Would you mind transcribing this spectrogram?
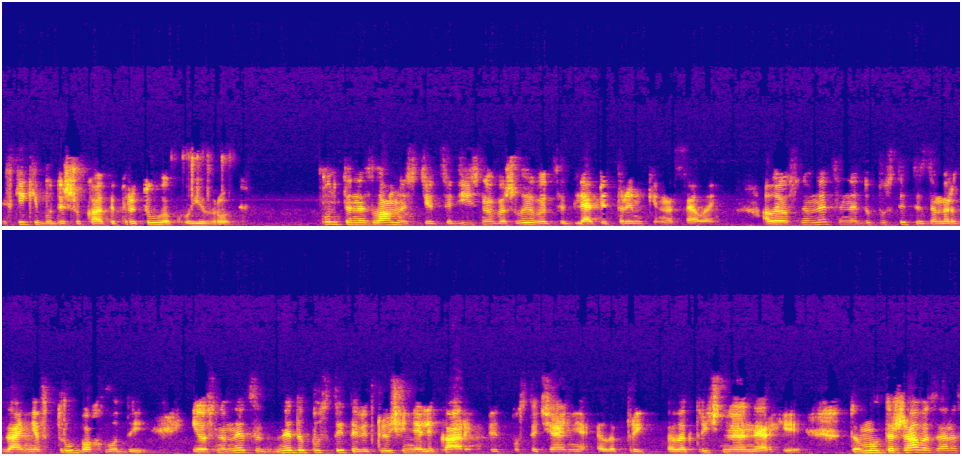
і скільки буде шукати притулок у Європі. Пункти незламності це дійсно важливо, це для підтримки населення. Але основне це не допустити замерзання в трубах води. І основне це не допустити відключення лікарень від постачання електри... електричної енергії. Тому держава зараз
